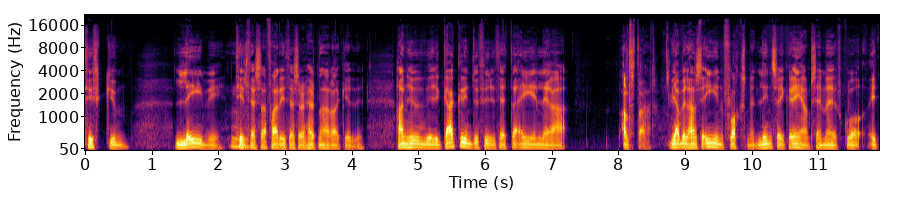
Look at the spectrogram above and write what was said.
Tyrkjum leifi mm. til þess að fara í þessar hernaðaraðgerðir. Hann hefur verið gaggrindu fyrir þetta eiginlega allstaðar, jável hans eigin flokksmenn Lindsey Graham sem er sko einn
